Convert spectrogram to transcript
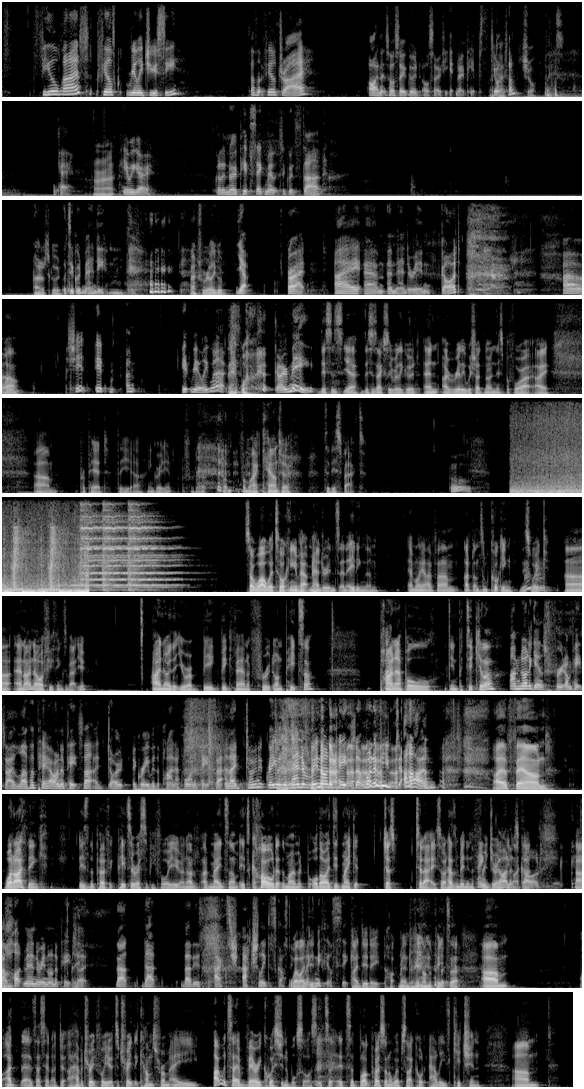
f- feel wise, feels really juicy. Doesn't feel dry. Oh, and it's also good. Also, if you get no pips. Do you want some? Sure. Thanks. Okay, All right. here we go. It's got a no pip segment. It's a good start. Oh, that's good. It's a good Mandy. Mm. That's really good. Yeah. All right. I am a Mandarin god. Um, wow. Shit, it um, it really works. Go me. This is yeah, this is actually really good, and I really wish I'd known this before I, I um, prepared the uh, ingredient for, for, for my counter to this fact. Ooh. So while we're talking about mandarins and eating them, Emily, I've um, I've done some cooking this Mm. week, uh, and I know a few things about you. I know that you're a big, big fan of fruit on pizza, pineapple in particular. I'm not against fruit on pizza. I love a pear on a pizza. I don't agree with a pineapple on a pizza, and I don't agree with a mandarin on a pizza. What have you done? I have found what I think is the perfect pizza recipe for you, and I've I've made some. It's cold at the moment, although I did make it just today, so it hasn't been in the Thank fridge or God anything it's like cold. 'Cause Um, a hot mandarin on a pizza. That that that is actually disgusting. Well, it's I making did- me feel sick. I did eat hot mandarin on the pizza. Um, I, as I said, I, do, I have a treat for you. It's a treat that comes from a, I would say, a very questionable source. It's a it's a blog post on a website called Ali's Kitchen, um,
